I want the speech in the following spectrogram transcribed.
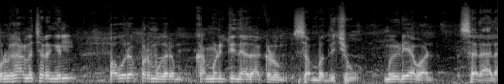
ഉദ്ഘാടന ചടങ്ങിൽ പൗരപ്രമുഖരും കമ്മ്യൂണിറ്റി നേതാക്കളും സംബന്ധിച്ചു. Media one Salalah.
